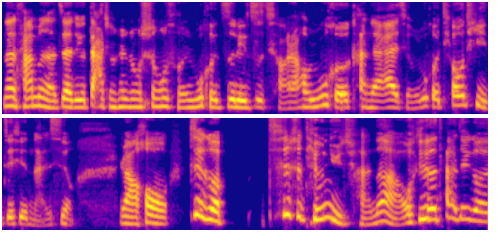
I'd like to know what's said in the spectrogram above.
那她们呢在这个大城市中生存，如何自立自强，然后如何看待爱情，如何挑剔这些男性，然后这个其实挺女权的，我觉得他这个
